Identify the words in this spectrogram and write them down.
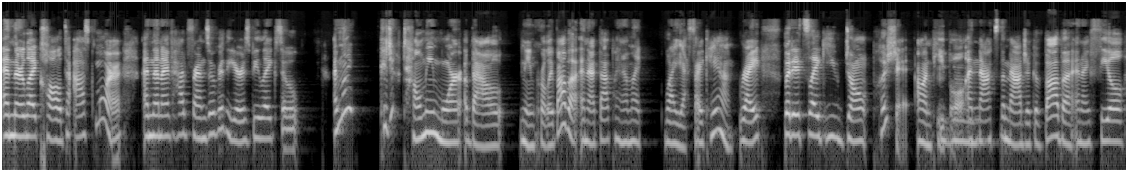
And they're like called to ask more. And then I've had friends over the years be like, so I'm like, could you tell me more about Neem Karoli Baba? And at that point, I'm like, why, yes, I can. Right. But it's like you don't push it on people. Mm-hmm. And that's the magic of Baba. And I feel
